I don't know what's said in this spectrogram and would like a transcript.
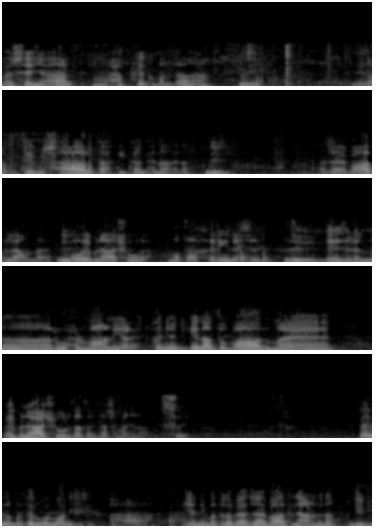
ویسے یار محقق بندہ جی۔ جڑا بے مثال تحقیقاں گہنا ہے نا جی جی۔ عجائبات لے آندا ہے۔ جی۔ وہ ابن عاشور ہے۔ متاخرین وچ جی جی جی۔ اے جڑے نا روح المعانی والے ہاں جی ہاں انہاں تو بعد میں ابن عاشور دا درجہ سمجھنا۔ صحیح۔ پہلے نمبر تے روح المانی شریف۔ ہاں یعنی مطلب ہے عجائبات لے آن جی جی۔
